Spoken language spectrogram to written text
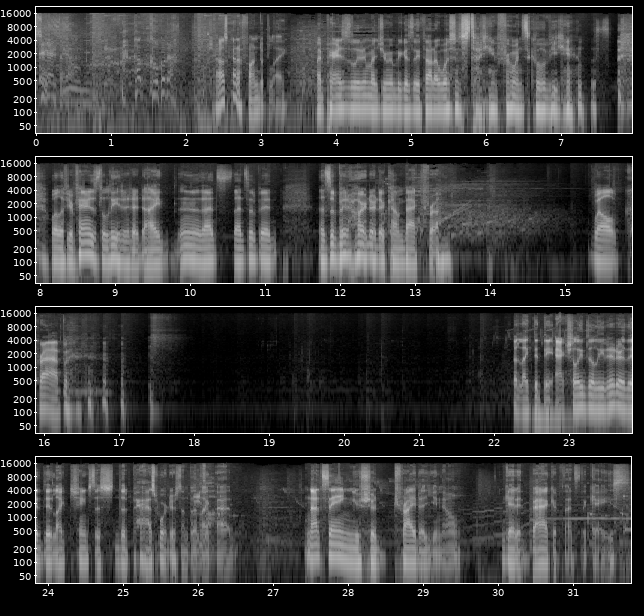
that was kind of fun to play. My parents deleted my Gmail because they thought I wasn't studying for when school began. well, if your parents deleted it, I uh, that's that's a bit that's a bit harder to come back from. Well, crap. but like, did they actually delete it, or they did like change this the password or something like that? not saying you should try to, you know, get it back if that's the case.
